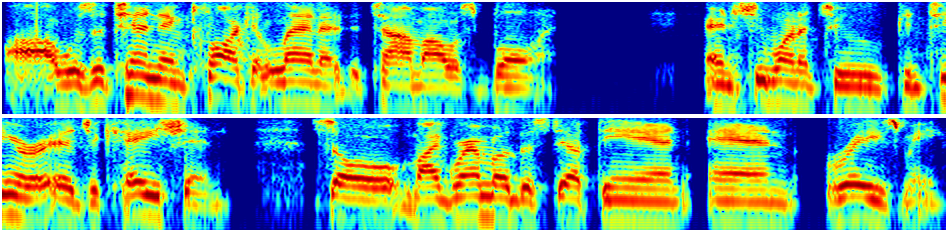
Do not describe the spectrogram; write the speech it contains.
uh, was attending Clark Atlanta at the time I was born, and she wanted to continue her education so my grandmother stepped in and raised me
